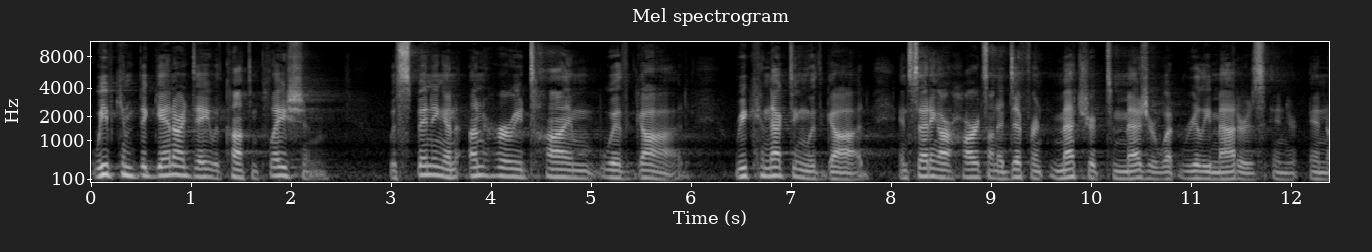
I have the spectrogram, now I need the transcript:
we can begin our day with contemplation, with spending an unhurried time with God, reconnecting with God, and setting our hearts on a different metric to measure what really matters in, your, in,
